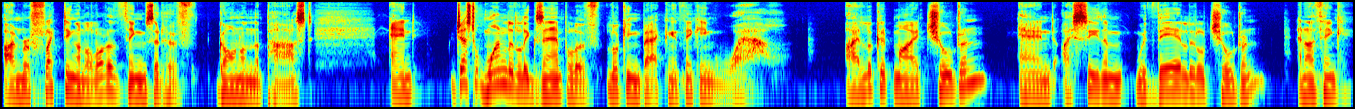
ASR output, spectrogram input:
I'm reflecting on a lot of the things that have gone on in the past. And just one little example of looking back and thinking, wow, I look at my children and I see them with their little children, and I think,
